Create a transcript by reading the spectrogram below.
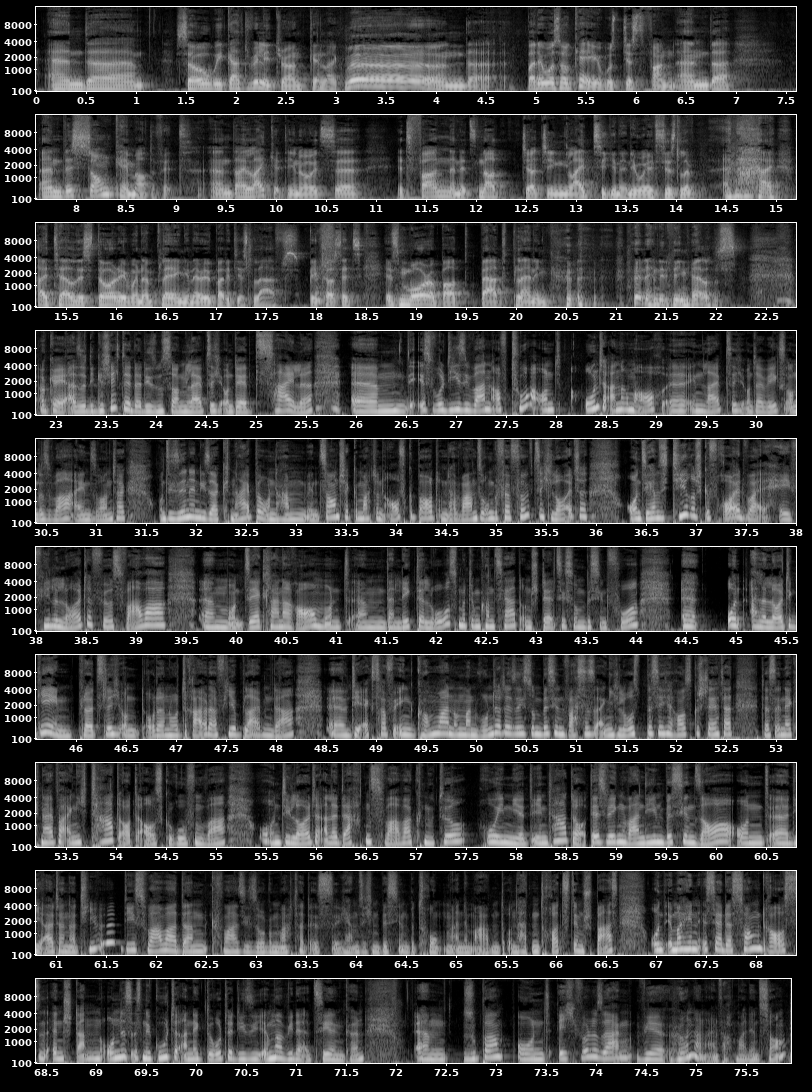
and. Um, so we got really drunk and like, and uh, but it was okay. It was just fun, and uh, and this song came out of it, and I like it. You know, it's uh, it's fun and it's not judging Leipzig in any way. It's just like, and I I tell this story when I'm playing, and everybody just laughs because it's it's more about bad planning than anything else. Okay, also die Geschichte hinter diesem Song Leipzig und der Zeile ähm, ist wohl die, sie waren auf Tour und unter anderem auch äh, in Leipzig unterwegs und es war ein Sonntag und sie sind in dieser Kneipe und haben einen Soundcheck gemacht und aufgebaut und da waren so ungefähr 50 Leute und sie haben sich tierisch gefreut, weil hey, viele Leute für Swava ähm, und sehr kleiner Raum und ähm, dann legt er los mit dem Konzert und stellt sich so ein bisschen vor. Äh, und alle Leute gehen plötzlich und oder nur drei oder vier bleiben da, äh, die extra für ihn gekommen waren und man wunderte sich so ein bisschen, was ist eigentlich los, bis sich herausgestellt hat, dass in der Kneipe eigentlich Tatort ausgerufen war und die Leute alle dachten, Swava Knute ruiniert den Tatort. Deswegen waren die ein bisschen sauer und äh, die Alternative, die Swava dann quasi so gemacht hat, ist, die haben sich ein bisschen betrunken an dem Abend und hatten trotzdem Spaß und immerhin ist ja der Song draußen entstanden und es ist eine gute Anekdote, die sie immer wieder erzählen können. Ähm, super und ich würde sagen, wir hören dann einfach mal den Song.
